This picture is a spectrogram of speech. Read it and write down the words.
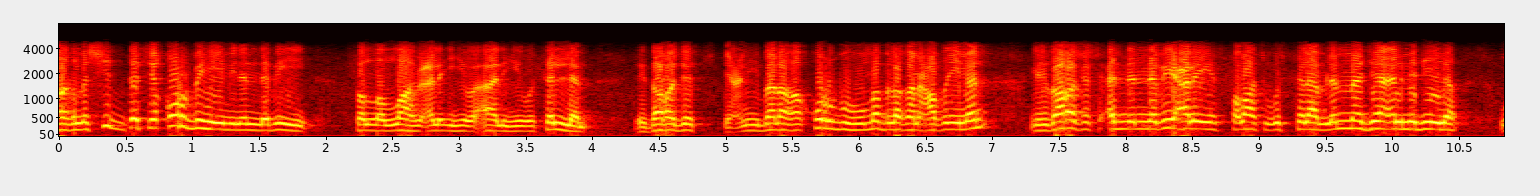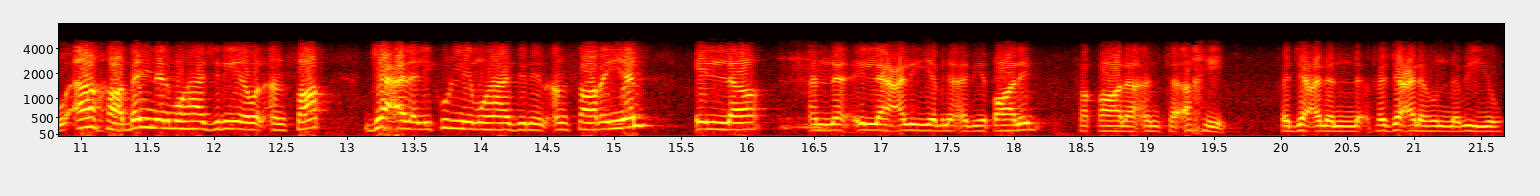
رغم شدة قربه من النبي صلى الله عليه وآله وسلم لدرجة يعني بلغ قربه مبلغا عظيما لدرجة أن النبي عليه الصلاة والسلام لما جاء المدينة وآخى بين المهاجرين والأنصار جعل لكل مهاجر أنصاريا إلا, أن إلا علي بن أبي طالب فقال أنت أخي فجعل فجعله النبي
